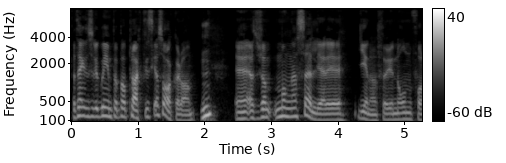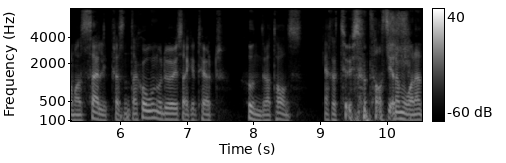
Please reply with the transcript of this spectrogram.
Jag tänkte att vi skulle gå in på ett par praktiska saker då. Mm. Eh, eftersom många säljare genomför ju någon form av säljpresentation och du har ju säkert hört hundratals, kanske tusentals genom åren.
